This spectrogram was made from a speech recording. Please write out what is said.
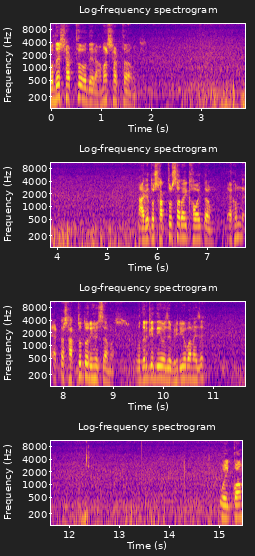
ওদের স্বার্থ ওদের, আমার স্বার্থ আমার। আগে তো স্বার্থ ছাড়াই খাওয়াইতাম, এখন একটা স্বার্থ তৈরি হয়েছে আমার। ওদেরকে দিয়ে ওই যে ভিডিও বানাই যে, ওই কম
